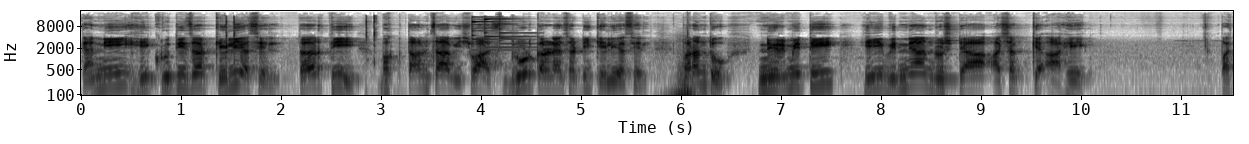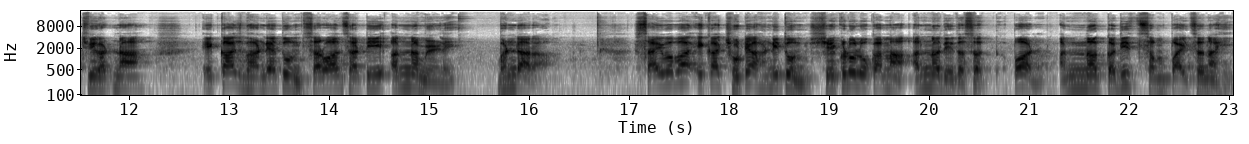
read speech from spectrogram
त्यांनी ही कृती जर केली असेल तर ती भक्तांचा विश्वास दृढ करण्यासाठी केली असेल. परंतु निर्मिती ही विज्ञानदृष्ट्या अशक्य आहे. पाचवी घटना एकाच भांड्यातून सर्वांसाठी अन्न मिळणे. भंडारा साईबाबा एका छोट्या हंडीतून शेकडो लोकांना अन्न देत असत पण अन्न कधीच संपायचं नाही.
